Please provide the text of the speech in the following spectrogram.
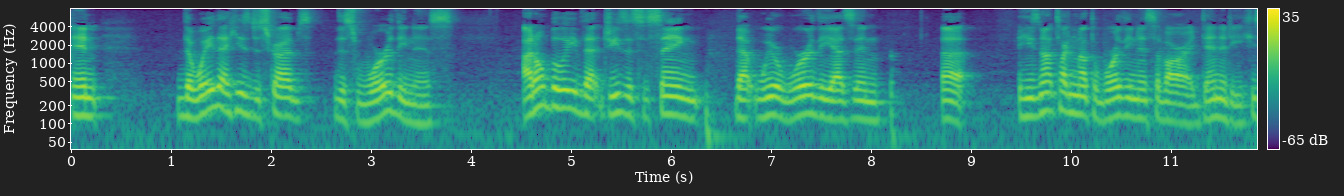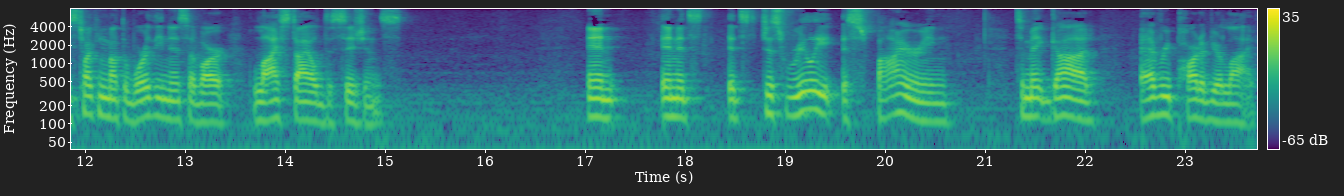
And the way that he describes this worthiness, I don't believe that Jesus is saying that we're worthy as in uh, he's not talking about the worthiness of our identity. He's talking about the worthiness of our lifestyle decisions. And and it's it's just really aspiring to make God every part of your life.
